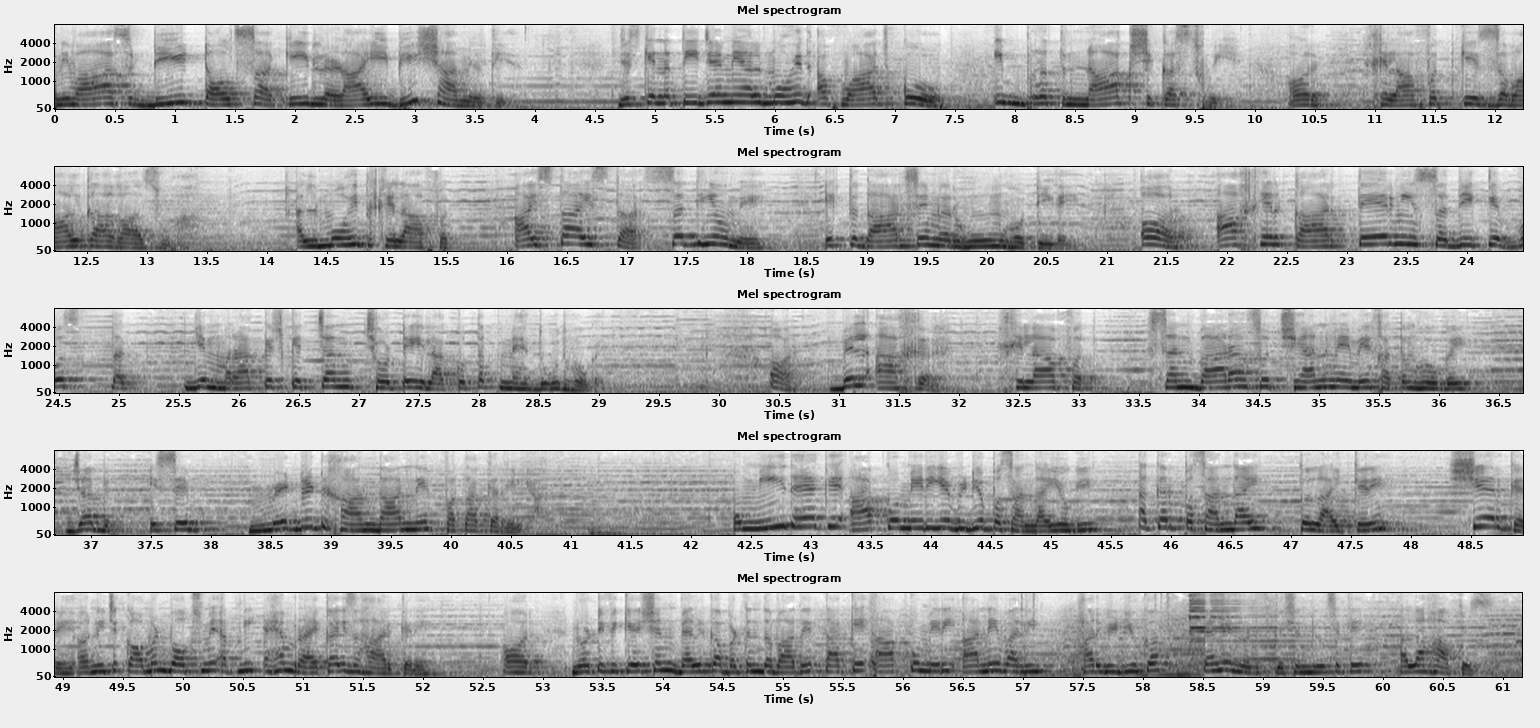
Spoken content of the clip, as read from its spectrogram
निवास डी टॉल्सा की लड़ाई भी शामिल थी, जिसके नतीजे में अलमोहिद अफवाज को इब्रतनाक शिकस्त हुई और खिलाफत के जवाल का आगाज़ हुआ। अलमोहिद खिलाफत आहिस्ता आहिस्ता सदियों में इकतदार से मरहूम होती गई और आखिरकार तेरहवीं सदी के वस्त तक ये मराकश के चंद छोटे इलाकों तक महदूद हो गई। और बिल आखिर खिलाफत सन बारह में ख़त्म हो गई, जब इसे मेड्रिड ख़ानदान ने फतह कर लिया। उम्मीद है कि आपको मेरी ये वीडियो पसंद आई होगी। अगर पसंद आई तो लाइक करें शेयर करें और नीचे कमेंट बॉक्स में अपनी अहम राय का इजहार करें। और नोटिफिकेशन बेल का बटन दबा दें ताकि आपको मेरी आने वाली हर वीडियो का पहले नोटिफिकेशन मिल सके। अल्लाह हाफिज़।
